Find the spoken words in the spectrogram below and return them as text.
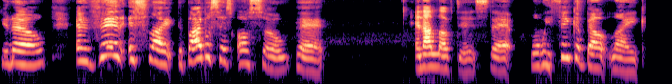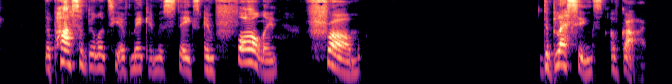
you know? And then it's like, the Bible says also that, and I love this, that when we think about like the possibility of making mistakes and falling from the blessings of God,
